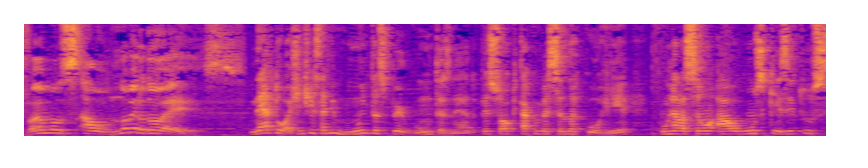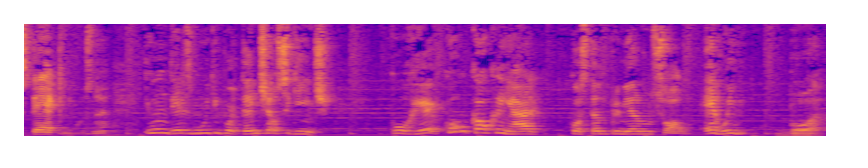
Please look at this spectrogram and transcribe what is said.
Vamos ao número 2. Neto, a gente recebe muitas perguntas, né, do pessoal que está começando a correr com relação a alguns quesitos técnicos, né? E um deles muito importante é o seguinte: correr com o calcanhar encostando primeiro no solo é ruim? Boa.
